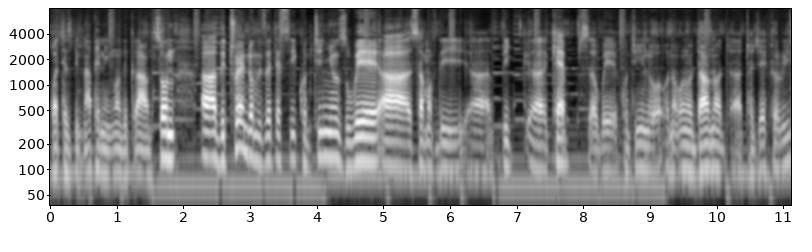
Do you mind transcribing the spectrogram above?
what has been happening on the ground. So uh, the trend on the ZSE continues where uh, some of the uh, big uh, caps uh, were continuing on a, on a downward trajectory.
